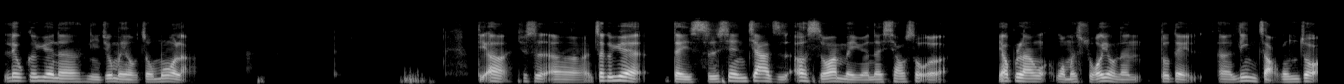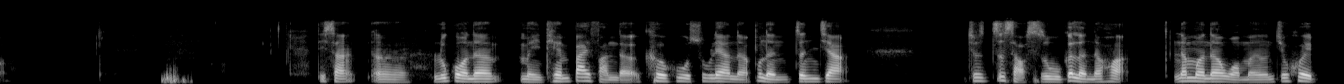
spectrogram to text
六个月呢你就没有周末了。第二就是呃，这个月得实现价值二十万美元的销售额，要不然我们所有人都得呃另找工作。第三，嗯，如果呢每天拜访的客户数量呢不能增加，就是至少十五个人的话，那么呢我们就会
